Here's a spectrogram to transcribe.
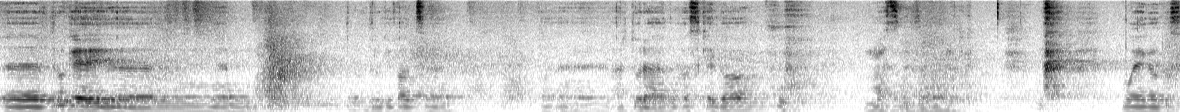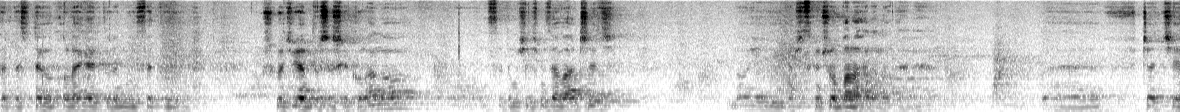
W drugiej, miałem w drugiej walce y, Artura Głuchowskiego, Mocny zawodnik. mojego serdecznego kolegę, któremu niestety uszkodziłem troszeczkę kolano. Niestety musieliśmy zawalczyć. No i tam się skończyło balacha na nogę. E, W trzeciej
